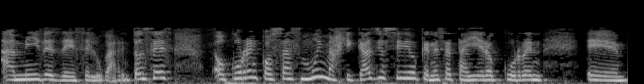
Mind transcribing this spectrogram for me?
a mí desde ese lugar. Entonces, ocurren cosas muy mágicas, yo sí digo que en ese taller ocurren... Eh,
